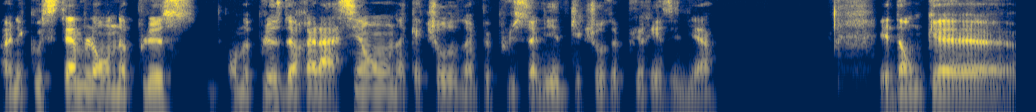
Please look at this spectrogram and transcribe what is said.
Un écosystème, là, on a plus, on a plus de relations, on a quelque chose d'un peu plus solide, quelque chose de plus résilient. Et donc, euh,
